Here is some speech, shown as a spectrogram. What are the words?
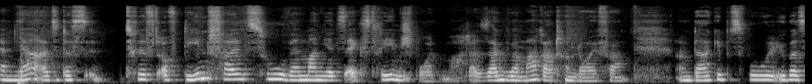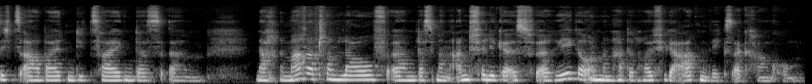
Ähm, ja, also das trifft auf den Fall zu, wenn man jetzt Extremsport macht, also sagen wir Marathonläufer. Und da gibt es wohl Übersichtsarbeiten, die zeigen, dass ähm, nach einem Marathonlauf, ähm, dass man anfälliger ist für Erreger und man hat dann häufiger Atemwegserkrankungen.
